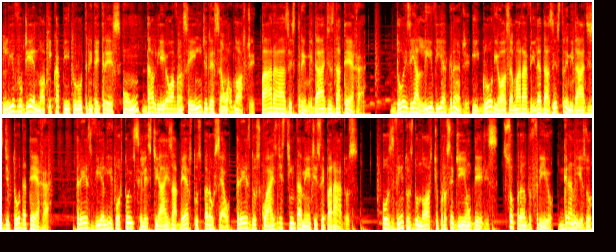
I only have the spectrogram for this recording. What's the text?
Livro de Enoque capítulo 33 1 Dali eu avancei em direção ao norte, para as extremidades da terra. 2 E ali vi a grande e gloriosa maravilha das extremidades de toda a terra. 3 Vi ali portões celestiais abertos para o céu, três dos quais distintamente separados. Os ventos do norte procediam deles, soprando frio, granizo,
